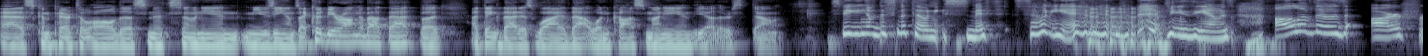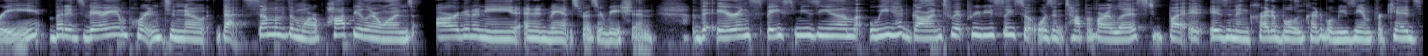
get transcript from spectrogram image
as compared to all the Smithsonian museums. I could be wrong about that, but I think that is why that one costs money and the others don't. Speaking of the Smithsonian, Smithsonian museums, all of those are free, but it's very important to note that some of the more popular ones are going to need an advanced reservation. The Air and Space Museum, we had gone to it previously, so it wasn't top of our list, but it is an incredible, incredible museum for kids.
